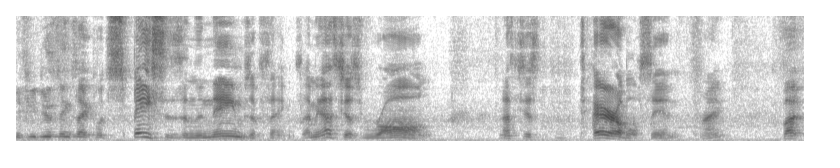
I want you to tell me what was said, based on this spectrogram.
If you do things like put spaces in the names of things. I mean, that's just wrong. That's just terrible sin, right? But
